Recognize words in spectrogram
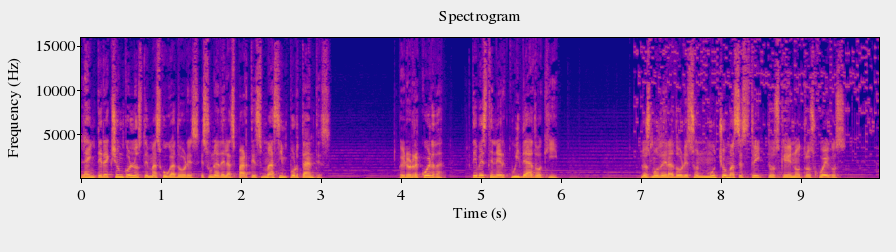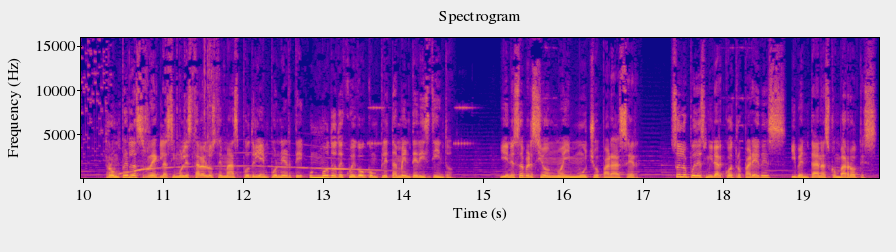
La interacción con los demás jugadores es una de las partes más importantes. Pero recuerda, debes tener cuidado aquí. Los moderadores son mucho más estrictos que en otros juegos. Romper las reglas y molestar a los demás podría imponerte un modo de juego completamente distinto. Y en esa versión no hay mucho para hacer. Solo puedes mirar cuatro paredes y ventanas con barrotes.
